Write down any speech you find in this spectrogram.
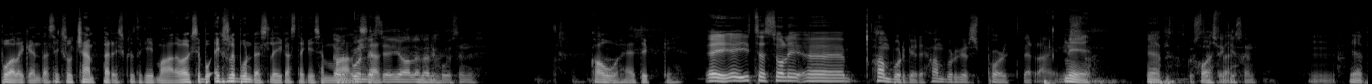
puolikentässä. Eikö se ollut Champerissa, kun se teki maali? Oliko se, eikö se oli Bundesliigassa teki sen se oli maalin Bundes sieltä? ja joo, Leverkusen. Kauhea tykki. Ei, ei, itse asiassa se oli äh, Hamburger, Hamburger Sportvereinissa. Niin, jep, kun se teki sen. Mm. Jep.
